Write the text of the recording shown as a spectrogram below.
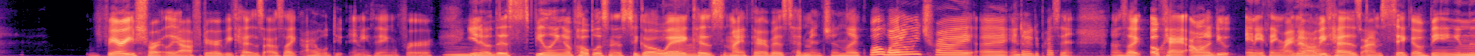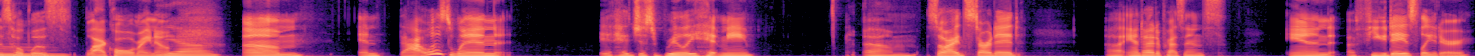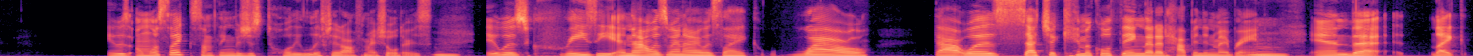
very shortly after, because I was like, I will do anything for, you know, this feeling of hopelessness to go away. Yeah. Because my therapist had mentioned, like, well, why don't we try an antidepressant? And I was like, okay, I want to do anything right now because I'm sick of being in this hopeless black hole right now. yeah. Um, and that was when it had just really hit me. Um, so I'd started uh, antidepressants, and a few days later, it was almost like something was just totally lifted off my shoulders. It was crazy. And that was when I was like, wow, that was such a chemical thing that had happened in my brain. And that, like,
